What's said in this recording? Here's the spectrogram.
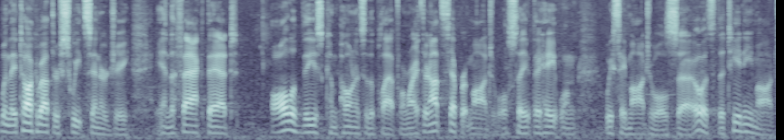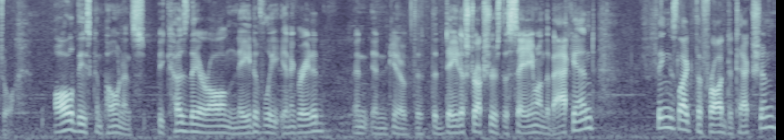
when they talk about their suite synergy and the fact that all of these components of the platform, right, they're not separate modules. They, they hate when we say modules, uh, oh, it's the T&E module. All of these components, because they are all natively integrated and, and you know the, the data structure is the same on the back end, things like the fraud detection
